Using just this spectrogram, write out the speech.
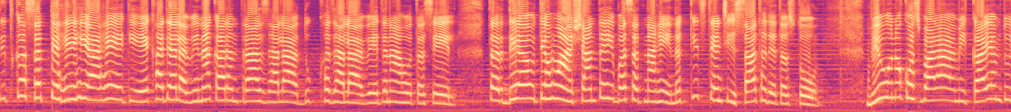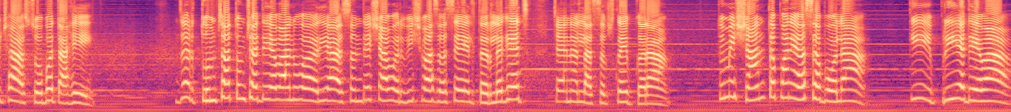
तितकं सत्य हेही आहे की एखाद्याला विनाकारण त्रास झाला दुःख झाला वेदना होत असेल तर देव तेव्हा शांतही बसत नाही नक्कीच त्यांची साथ देत असतो. भिवू नकोस बाळा मी कायम तुझ्या सोबत आहे. जर तुमचा तुमच्या देवांवर या संदेशावर विश्वास असेल तर लगेच चॅनलला सबस्क्राईब करा. तुम्ही शांतपणे असं बोला की प्रिय देवा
